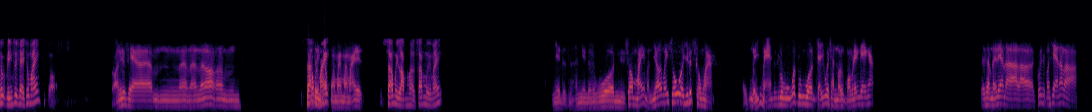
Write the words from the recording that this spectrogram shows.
số biển số xe số mấy? Còn cái xe nó sáu mươi mấy? mà mày mày mày sáu mươi lăm hay sáu mươi mấy? Như hình như là quên số mấy mình nhớ mấy số ở dưới đích không à. Cũng nghĩ mẹ tôi luôn quá tôi quên chạy qua sành màu, màu đen đen á cái sành này đen là là có con xe nó là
